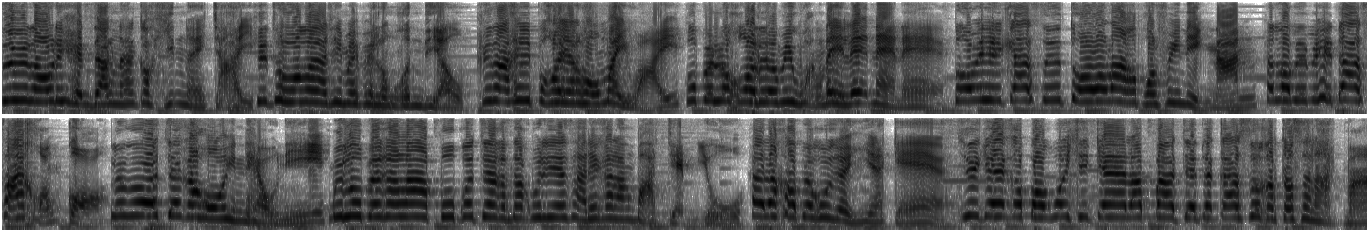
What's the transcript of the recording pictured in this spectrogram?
ซึ่งเราที่เห็นดังนั้นก็คิดในใจ ที่ถูกอะไรที่ไม่เป็นลงคนเดียวคือถ้าให้ปอยังลงไม่ไหวเพราะเป็นละครเรือมีหวังได้เละแน่ๆตัววิธีการซื้อตัวลงล่างของพลฟินิกซ์นั้นให้เราไปไปที่ด้านซ้ายของเกาะแล้วก็เจอกระโหงหินแถวนี้เมื่อลงไปข้างล่างปุ๊บก็เจอกับนักวิทยาศาสตร์ที่กำลังบาดเจ็บอยู่ให้เราเข้าไปคุยกับเฮียแกเฮียแกก็บอกว่าเฮียแกรับบาดเจ็บจากการสู้กับจรสลัดมา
